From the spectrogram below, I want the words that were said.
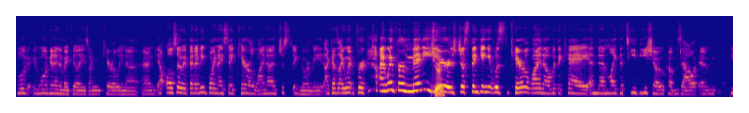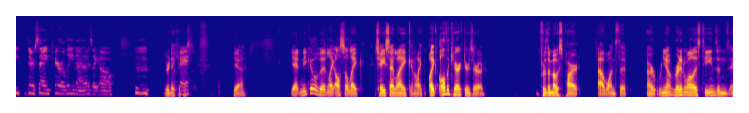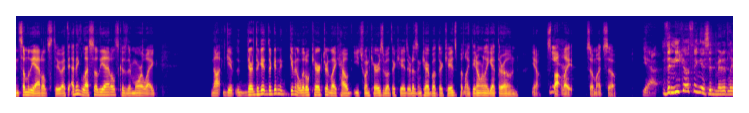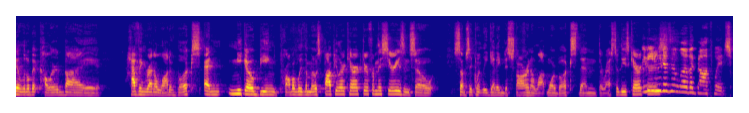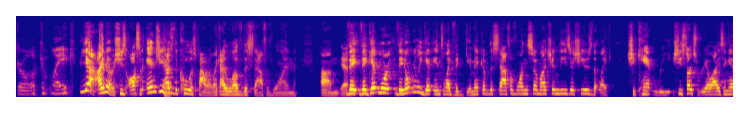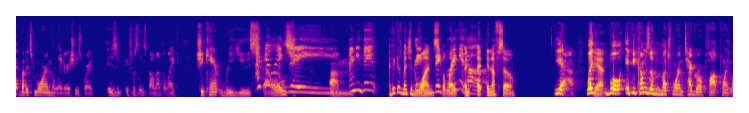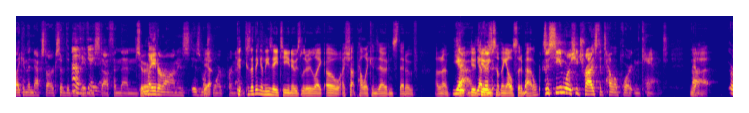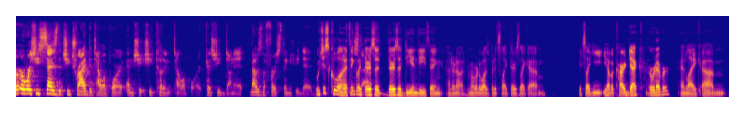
we'll we'll get into my feelings on Carolina and also if at any point I say Carolina, just ignore me because I went for I went for many Sure. years just thinking it was Carolina with a K and then like the TV show comes out and people they're saying Carolina and I was like, "Oh." Hmm. ridiculous. Yeah, yeah. Nico, then like also like Chase, I like, and like like all the characters are, for the most part, uh, ones that are you know written well as teens, and and some of the adults too. I, th- I think less so the adults because they're more like not give they're they're get, they're getting given a little character and like how each one cares about their kids or doesn't care about their kids, but like they don't really get their own you know Yeah. spotlight so much. So yeah. The Nico thing is admittedly a little bit colored by having read a lot of books and Nico being probably the most popular character from this series, and so subsequently getting to star in a lot more books than the rest of these characters. I mean, who doesn't love a goth witch girl? Like, Yeah, I know she's awesome, and she has Yeah. the coolest power. Like I love the staff of one. Um, Yeah. They they get more. They don't really get into like the gimmick of the staff of one so much in these issues that like she can't re. She starts realizing it, but it's more in the later issues where it is explicitly spelled out that like she can't reuse spells. I feel like they. Um, I mean, they. I think it was mentioned They- once, they but bring like it en- up. enough so. Yeah, like Yeah. well, it becomes a much more integral plot point, like in the next arcs of the Oh, BKV yeah, yeah. stuff, and then Sure. later on is is much Yeah. more pronounced. Because I think in these 18, it was literally like, oh, I shot pelicans out instead of, I don't know, Yeah, do- yeah, doing something else at a battle. There's a scene where she tries to teleport and can't. Yeah. Uh, or, or where she says that she tried to teleport and she, she couldn't teleport because she'd done it. That was the first thing she did. which is cool and i think like there's a there's a d&d thing i don't know i don't remember what it was but it's like there's like um it's like you, you have a card deck or whatever and like um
